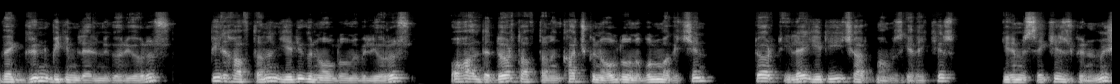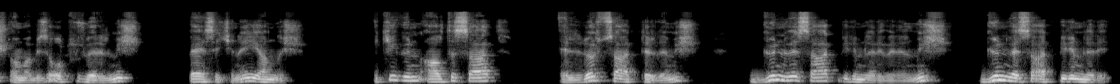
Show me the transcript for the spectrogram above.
ve gün birimlerini görüyoruz. Bir haftanın 7 gün olduğunu biliyoruz. O halde 4 haftanın kaç gün olduğunu bulmak için 4 ile 7'yi çarpmamız gerekir. 28 günmüş ama bize 30 verilmiş. B seçeneği yanlış. 2 gün 6 saat 54 saattir demiş. Gün ve saat birimleri verilmiş. Gün ve saat birimleri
